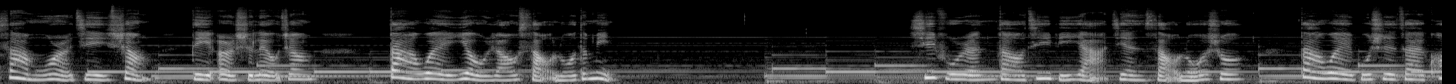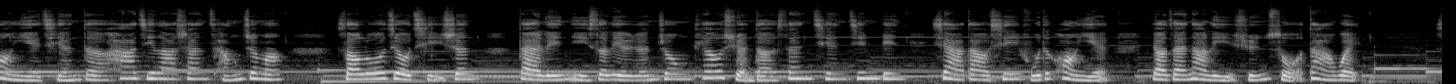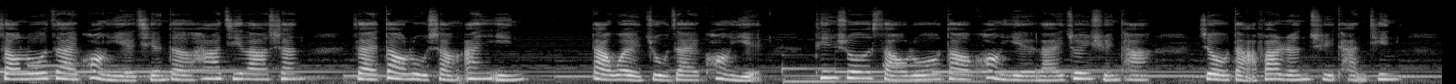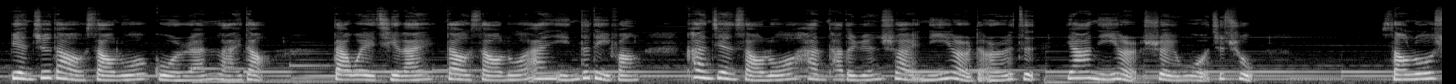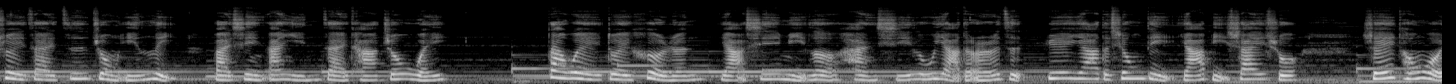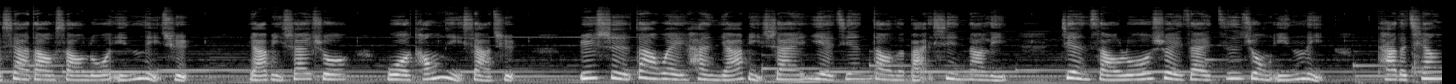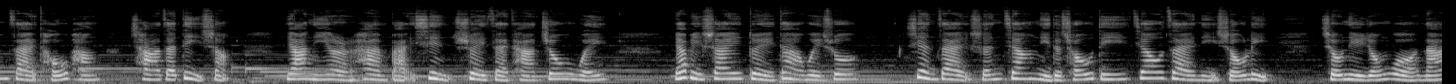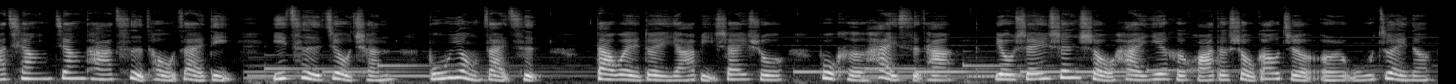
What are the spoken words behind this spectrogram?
萨姆尔记上第二十六章，大卫又饶扫罗的命。西弗人到基比亚见扫罗，说：“大卫不是在旷野前的哈基拉山藏着吗？”扫罗就起身，带领以色列人中挑选的三千精兵，下到西弗的旷野，要在那里寻索大卫。扫罗在旷野前的哈基拉山，在道路上安营。大卫住在旷野，听说扫罗到旷野来追寻他，就打发人去探听，便知道扫罗果然来到。大卫起来到扫罗安营的地方，看见扫罗和他的元帅尼尔的儿子亚尼尔睡卧之处。扫罗睡在辎重营里，百姓安营在他周围。大卫对赫人雅西米勒和席鲁雅的儿子约押的兄弟亚比筛说：“谁同我下到扫罗营里去？”亚比筛说：“我同你下去。”于是大卫和亚比筛夜间到了百姓那里，见扫罗睡在辎重营里。他的枪在头旁插在地上，亚尼尔和百姓睡在他周围。亚比筛对大卫说：“现在神将你的仇敌交在你手里，求你容我拿枪将他刺透在地，一次就成，不用再刺。”大卫对亚比筛说：“不可害死他。有谁伸手害耶和华的受膏者而无罪呢？”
